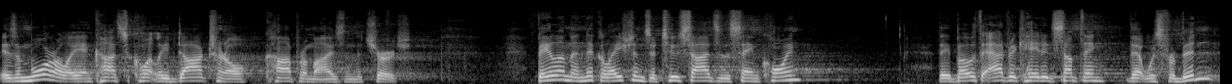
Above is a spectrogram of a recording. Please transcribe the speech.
is a morally and consequently doctrinal compromise in the church. Balaam and Nicolaitans are two sides of the same coin. They both advocated something that was forbidden.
